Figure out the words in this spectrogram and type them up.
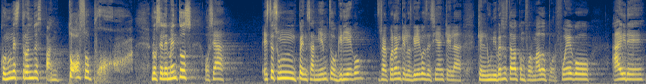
con un estruendo espantoso. Los elementos, o sea, este es un pensamiento griego. ¿Recuerdan que los griegos decían que, la, que el universo estaba conformado por fuego, aire,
